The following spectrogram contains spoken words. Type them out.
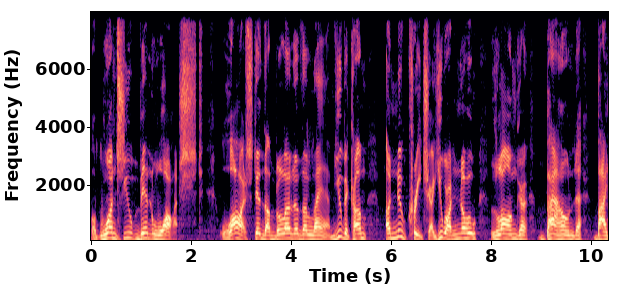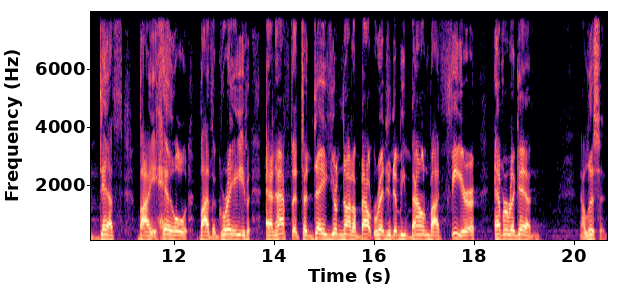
But once you've been washed, washed in the blood of the Lamb, you become a new creature. You are no longer bound by death, by hell, by the grave. And after today, you're not about ready to be bound by fear ever again. Now, listen,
